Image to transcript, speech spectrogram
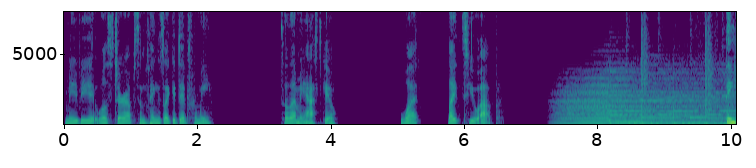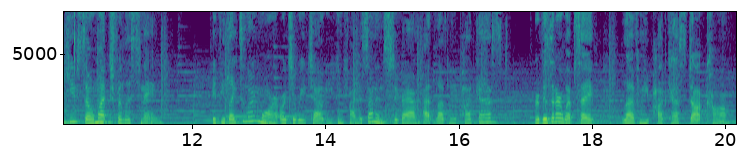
maybe it will stir up some things like it did for me. So let me ask you what lights you up? Thank you so much for listening. If you'd like to learn more or to reach out, you can find us on Instagram at Love Me Podcast or visit our website, lovemepodcast.com.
